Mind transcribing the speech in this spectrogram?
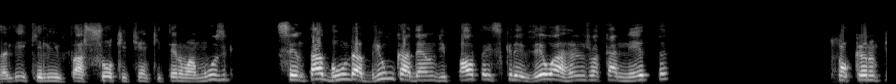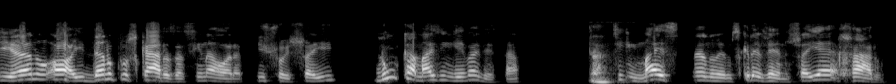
ali que ele achou que tinha que ter uma música sentar a bunda, abrir um caderno de pauta, escrever o arranjo a caneta, tocando piano, ó, e dando para os caras assim na hora. Bicho, isso aí nunca mais ninguém vai ver, tá? Tá. Sim, maestrando mesmo, escrevendo. Isso aí é raro.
